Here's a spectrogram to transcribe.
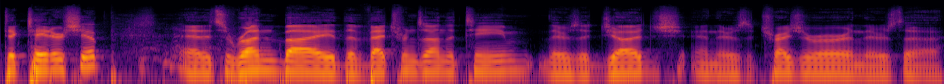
dictatorship, and it's run by the veterans on the team. There's a judge, and there's a treasurer, and there's a,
